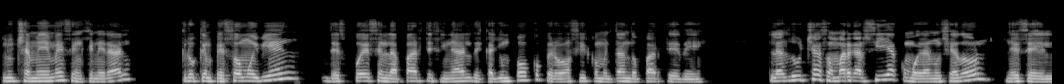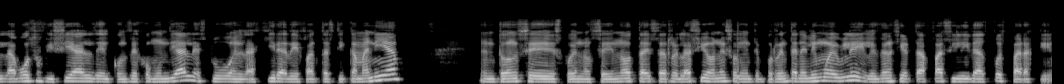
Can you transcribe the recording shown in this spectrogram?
lucha memes en general. Creo que empezó muy bien, después en la parte final decayó un poco, pero vamos a ir comentando parte de las luchas. Omar García, como el anunciador, es la voz oficial del Consejo Mundial, estuvo en la gira de Fantástica Manía. Entonces, bueno, se nota estas relaciones, obviamente por pues rentan el inmueble y les dan cierta facilidad pues para que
